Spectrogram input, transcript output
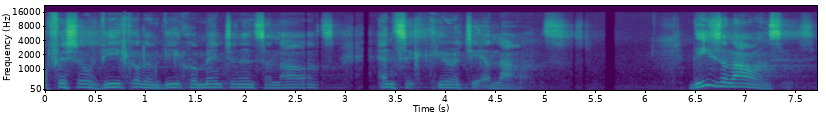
official vehicle and vehicle maintenance allowance, and security allowance. These allowances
